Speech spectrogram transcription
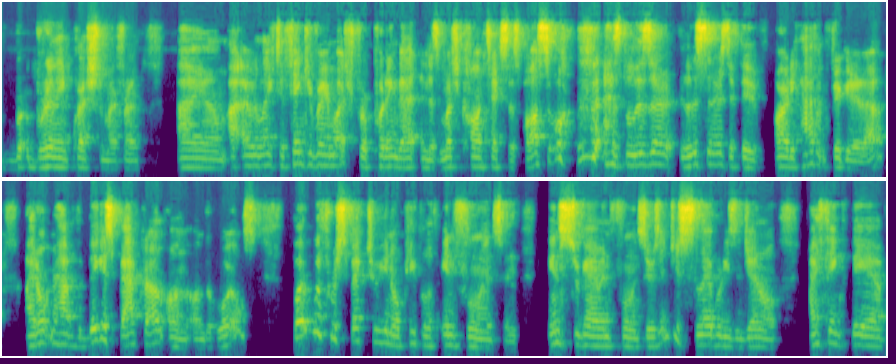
brilliant question, my friend. I um I would like to thank you very much for putting that in as much context as possible. as the listener, listeners, if they already haven't figured it out, I don't have the biggest background on on the royals, but with respect to you know people of influence and Instagram influencers and just celebrities in general, I think they have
